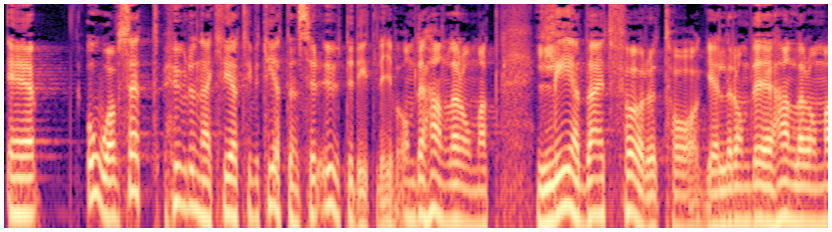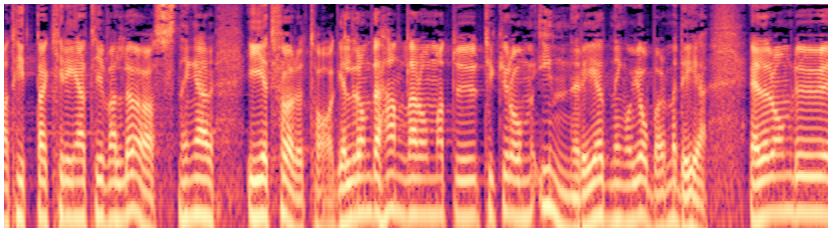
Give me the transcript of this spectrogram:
eh, Oavsett hur den här kreativiteten ser ut i ditt liv, om det handlar om att leda ett företag eller om det handlar om att hitta kreativa lösningar i ett företag eller om det handlar om att du tycker om inredning och jobbar med det eller om du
